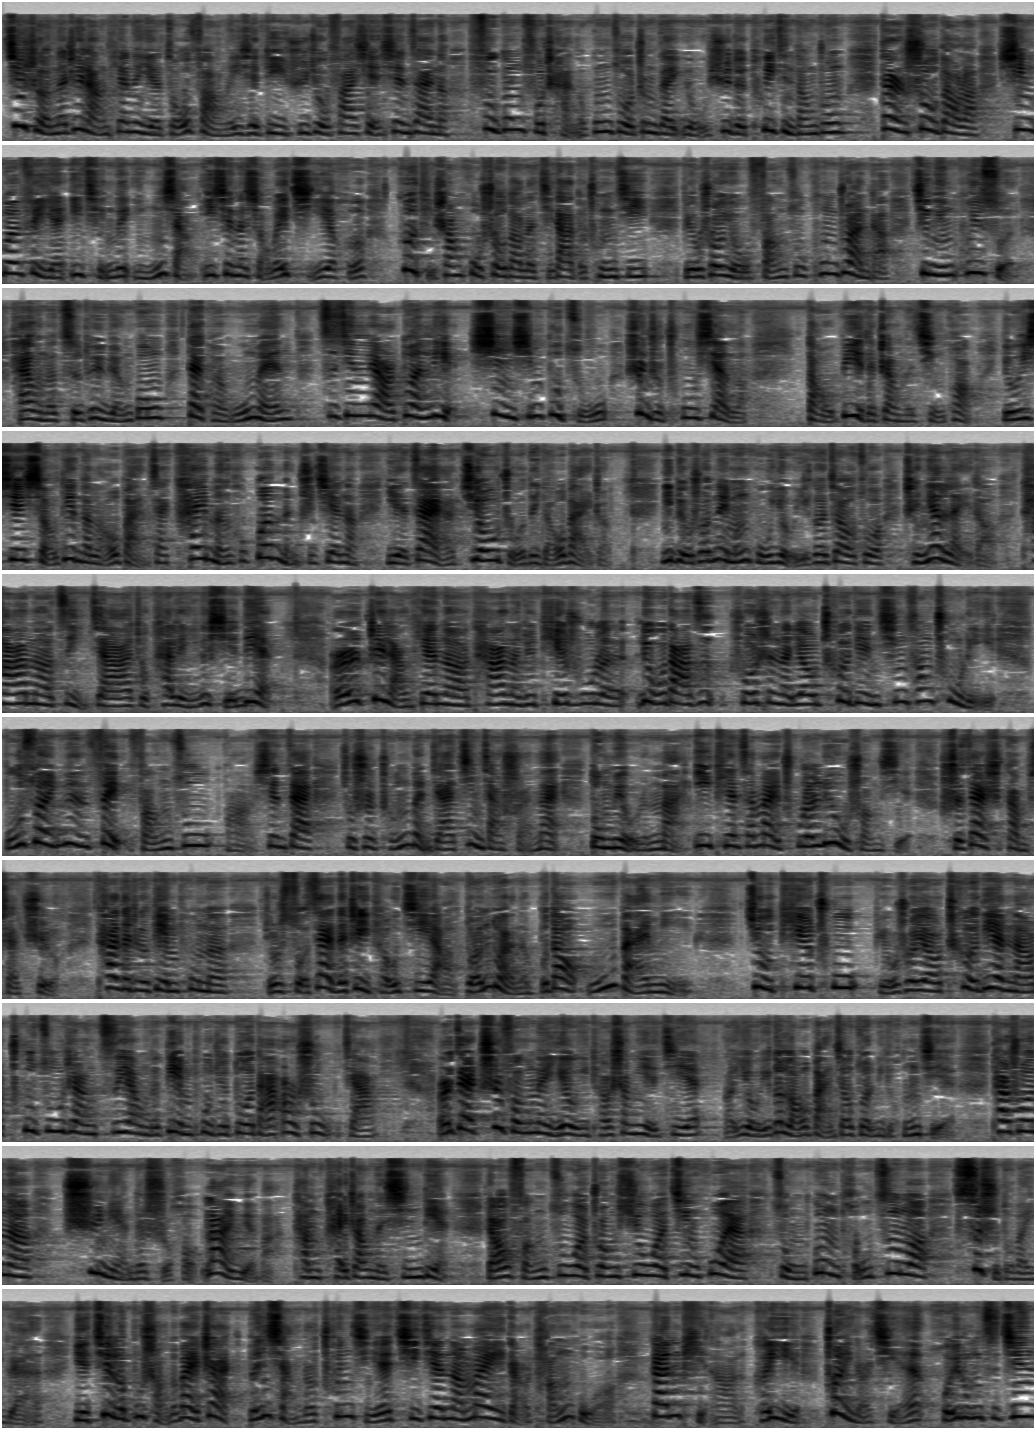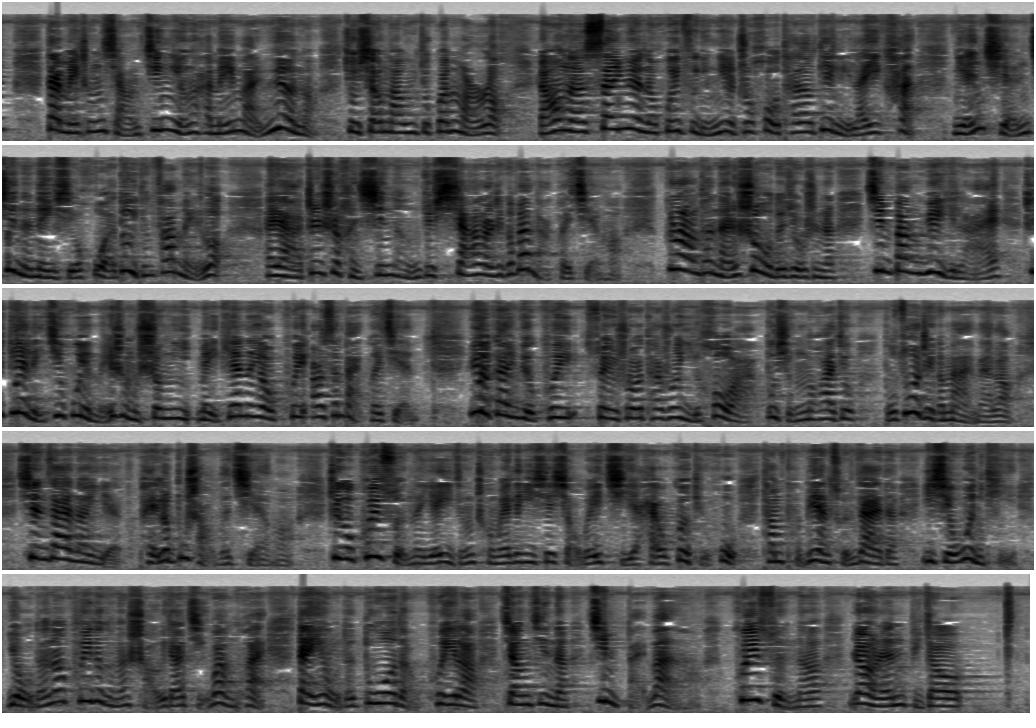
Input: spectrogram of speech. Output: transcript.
记者呢这两天呢也走访了一些地区，就发现现在呢复工复产的工作正在有序的推进当中，但是受到了新冠肺炎疫情的影响，一些呢小微企业和个体商户受到了极大的冲击，比如说有房租空转的、经营亏损，还有呢辞退员工、贷款无门、资金链断裂、信心不足，甚至出现了。倒闭的这样的情况，有一些小店的老板在开门和关门之间呢，也在啊焦灼的摇摆着。你比如说，内蒙古有一个叫做陈艳磊的，他呢自己家就开了一个鞋店，而这两天呢，他呢就贴出了六个大字，说是呢要撤店清仓处理，不算运费、房租啊，现在就是成本价进价甩卖都没有人买，一天才卖出了六双鞋，实在是干不下去了。他的这个店铺呢，就是所在的这条街啊，短短的不到五百米。你就贴出，比如说要撤店呐、出租这样字样的店铺就多达二十五家，而在赤峰呢也有一条商业街啊，有一个老板叫做李红杰，他说呢，去年的时候腊月吧，他们开张的新店，然后房租啊、装修啊、进货呀，总共投资了四十多万元，也借了不少的外债，本想着春节期间呢卖一点糖果、干品啊，可以赚一点钱回笼资金，但没成想经营还没满月呢，就相当于就关门了。然后呢，三月呢恢复营业之后，他到店里来一看，年前进的那些货啊都已经发霉了。哎呀，真是很心疼，就瞎了这个万把块钱哈。更让他难受的就是呢，近半个月以来，这店里几乎也没什么生意，每天呢要亏二三百块钱，越干越亏。所以说，他说以后啊，不行的话就不做这个买卖了。现在呢也赔了不少的钱啊，这个亏损呢也已经成为了一些小微企业还有个体户他们普遍存在的一些问题。有的呢亏的可能少一点几万块，但也有的多。多的亏了将近呢近百万啊，亏损呢让人比较。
